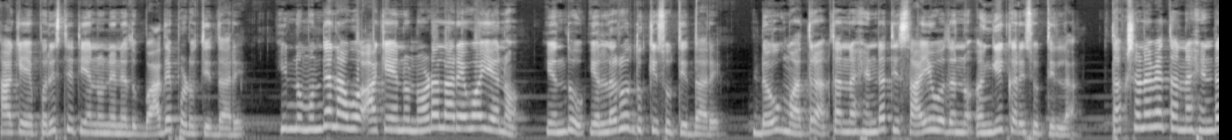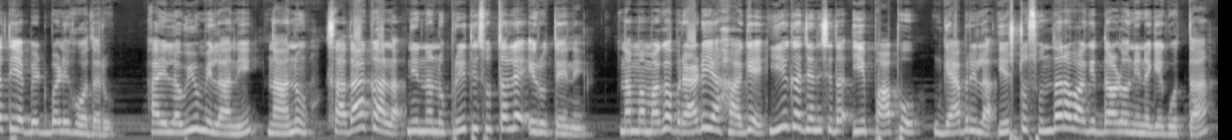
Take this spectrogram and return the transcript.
ಆಕೆಯ ಪರಿಸ್ಥಿತಿಯನ್ನು ನೆನೆದು ಬಾಧೆ ಪಡುತ್ತಿದ್ದಾರೆ. ಇನ್ನು ಮುಂದೆ ನಾವು ಆಕೆಯನ್ನು ನೋಡಲಾರೆವೋ ಏನೋ ಎಂದು ಎಲ್ಲರೂ ದುಃಖಿಸುತ್ತಿದ್ದಾರೆ. ಡೌಗ್ ಮಾತ್ರ ತನ್ನ ಹೆಂಡತಿ ಸಾಯುವುದನ್ನು ಅಂಗೀಕರಿಸುತ್ತಿಲ್ಲ. ತಕ್ಷಣವೇ ತನ್ನ ಹೆಂಡತಿಯ ಬೆಡ್ ಬಳಿ ಹೋದರು. ಐ ಲವ್ ಯು ಮಿಲಾನಿ, ನಾನು ಸದಾಕಾಲ ನಿನ್ನನ್ನು ಪ್ರೀತಿಸುತ್ತಲೇ ಇರುತ್ತೇನೆ. ನಮ್ಮ ಮಗ ಬ್ರಾಡಿಯ ಹಾಗೆ ಈಗ ಜನಿಸಿದ ಈ ಪಾಪು ಗ್ಯಾಬ್ರಿಲಾ ಎಷ್ಟು ಸುಂದರವಾಗಿದ್ದಾಳೋ ನಿನಗೆ ಗೊತ್ತಾ?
